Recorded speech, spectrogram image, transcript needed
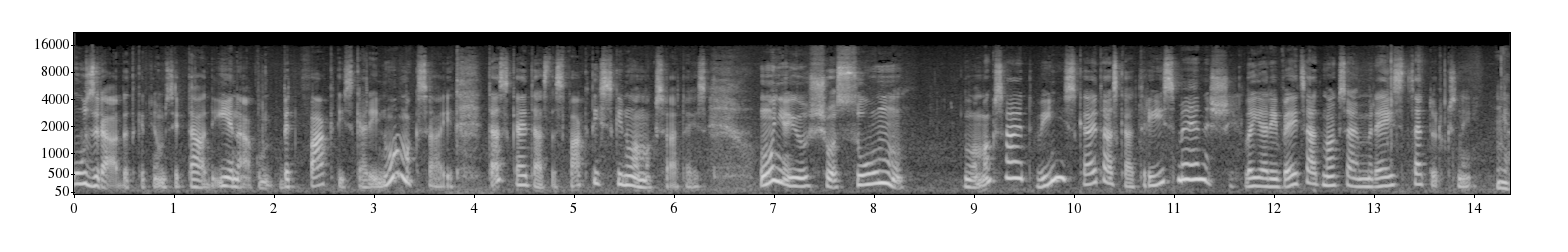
uzrādat, ka jums ir tādi ienākumi, bet faktiski arī nomaksājat, tas skaitās tas faktiski nomaksātais. Un, ja jūs šo summu nomaksājat, viņi skaitās kā trīs mēneši, lai arī veicāt maksājumu reizi ceturksnī. Jā.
